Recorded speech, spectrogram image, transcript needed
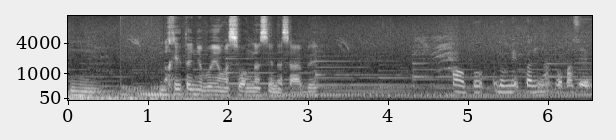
Hmm. Nakita niyo ba yung aswang na sinasabi? Opo, lumipad na po kasi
